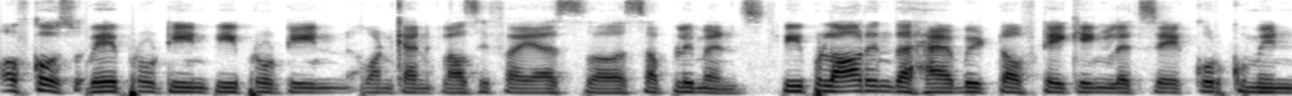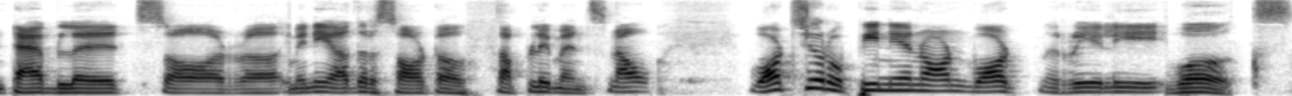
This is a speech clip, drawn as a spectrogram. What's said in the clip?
of course, whey protein, pea protein, one can classify as uh, supplements. People are in the habit of taking, let's say, curcumin tablets or uh, many other sort of supplements. Now, What's your opinion on what really works?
